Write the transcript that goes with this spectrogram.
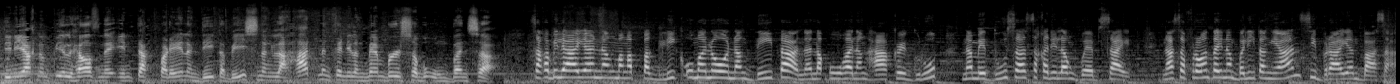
Tiniyak ng PhilHealth na intact pa rin ang database ng lahat ng kanilang members sa buong bansa. Sa kabila yan ng mga pag-leak umano ng data na nakuha ng hacker group na Medusa sa kanilang website. Nasa frontline ng balitang yan, si Brian Basa.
